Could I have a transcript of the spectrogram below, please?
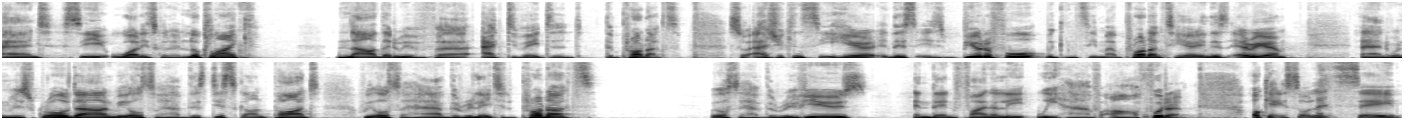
and see what it's going to look like now that we've uh, activated the product. So as you can see here, this is beautiful. We can see my product here in this area. And when we scroll down, we also have this discount part. We also have the related products. We also have the reviews. And then finally, we have our footer. Okay, so let's say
